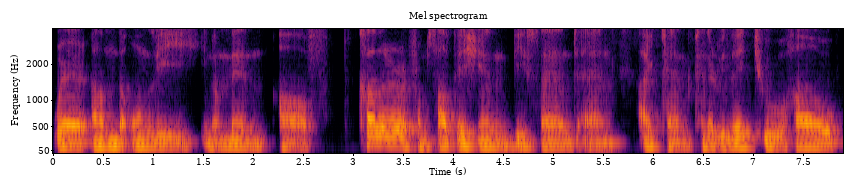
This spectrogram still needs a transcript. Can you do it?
where I'm the only, you know, man of color from South Asian descent. And I can kind of relate to how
